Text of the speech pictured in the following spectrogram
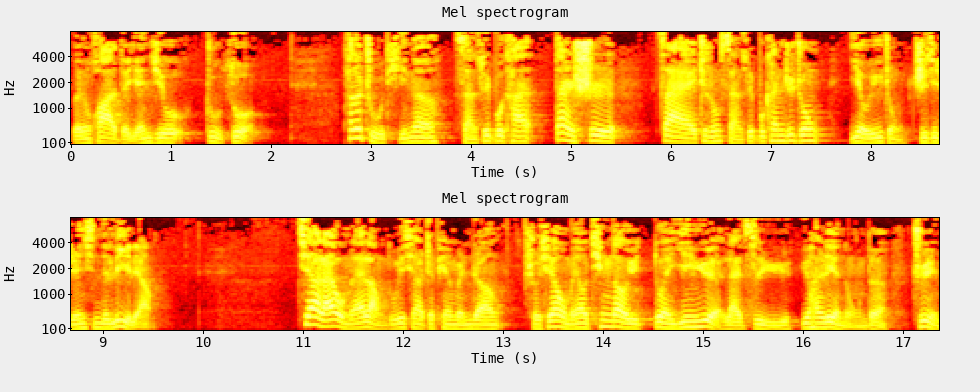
文化的研究著作。它的主题呢，散碎不堪，但是。在这种散碎不堪之中，也有一种直击人心的力量。接下来，我们来朗读一下这篇文章。首先，我们要听到一段音乐，来自于约翰列侬的《Dream》。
